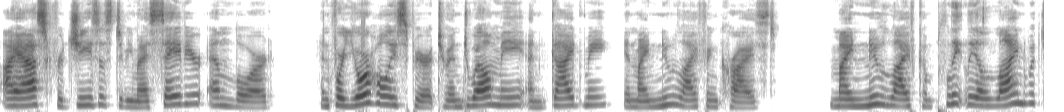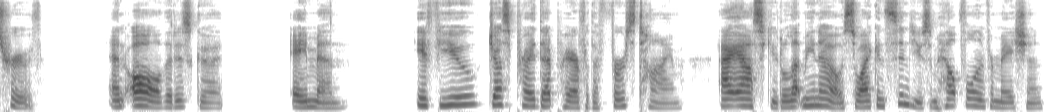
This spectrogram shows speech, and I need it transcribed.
I ask for Jesus to be my Savior and Lord, and for your Holy Spirit to indwell me and guide me in my new life in Christ, my new life completely aligned with truth and all that is good. Amen. If you just prayed that prayer for the first time, I ask you to let me know so I can send you some helpful information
